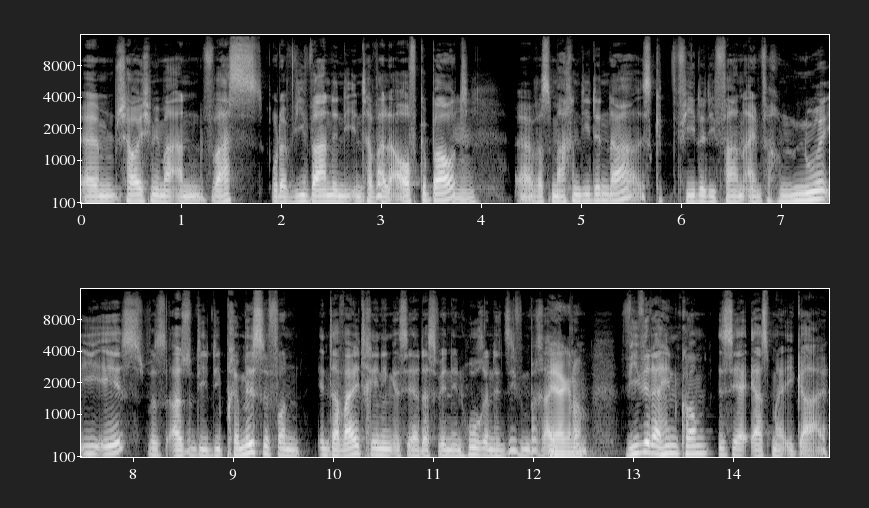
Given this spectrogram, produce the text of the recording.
ähm, schaue ich mir mal an, was oder wie waren denn die Intervalle aufgebaut. Mhm. Äh, was machen die denn da? Es gibt viele, die fahren einfach nur IEs. Was, also die, die Prämisse von Intervalltraining ist ja, dass wir in den hochintensiven Bereich Ja, genau. kommen. Wie wir da hinkommen, ist ja erstmal egal.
